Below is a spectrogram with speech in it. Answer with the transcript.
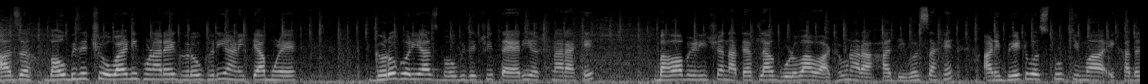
आज भाऊबीजेची ओवाळणी होणार आहे घरोघरी आणि त्यामुळे घरोघरी आज भाऊबीजेची तयारी असणार आहे. भावा बहिणीच्या नात्यातला गोडवा वाढवणारा हा दिवस आहे आणि भेटवस्तू किंवा एखादं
